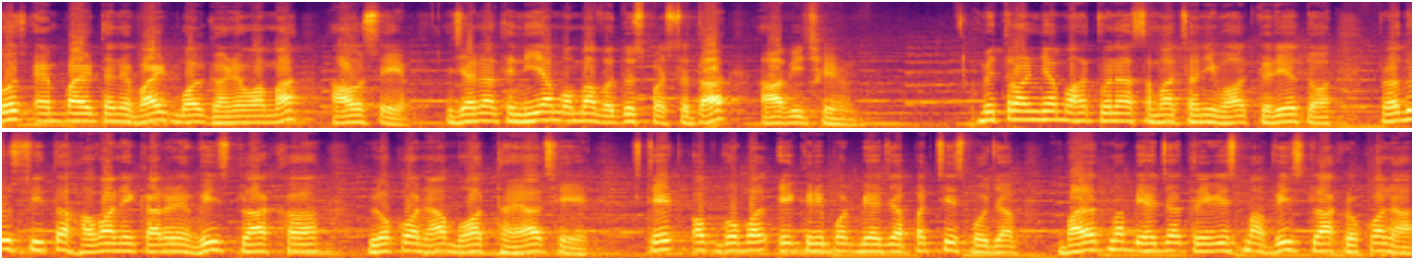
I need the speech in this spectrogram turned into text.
તો જ એમ્પાયર તેને વાઇડ બોલ ગણવામાં આવશે. જેનાથી નિયમોમાં વધુ સ્પષ્ટતા આવી છે. મિત્રો, અન્ય મહત્વના સમાચારની વાત કરીએ તો પ્રદૂષિત હવાને કારણે વીસ લાખ લોકોના મોત થયા છે. સ્ટેટ ઓફ ગ્લોબલ એક રિપોર્ટ બે હજાર પચીસ મુજબ ભારતમાં બે હજાર ત્રેવીસમાં વીસ લાખ લોકોના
